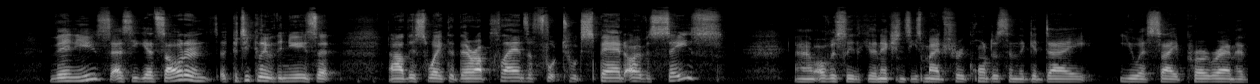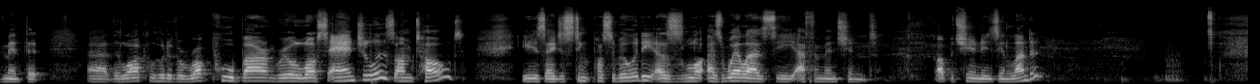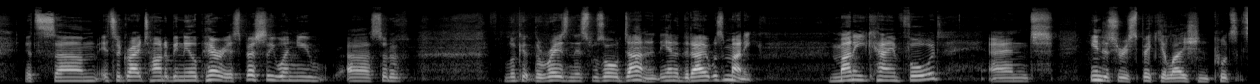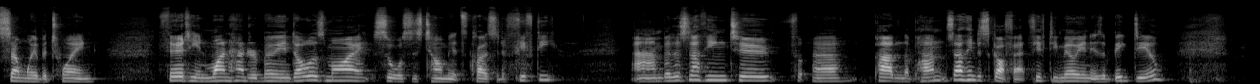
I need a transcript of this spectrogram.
venues as he gets older, and particularly with the news that uh, this week that there are plans afoot to expand overseas. Um, obviously, the connections he's made through Qantas and the G'day USA program have meant that uh, the likelihood of a Rockpool Bar and Grill Los Angeles, I'm told, is a distinct possibility, as lo- as well as the aforementioned opportunities in London it's um, it's a great time to be Neil Perry, especially when you uh, sort of look at the reason this was all done. At the end of the day, it was money. Money came forward, and industry speculation puts it somewhere between thirty and one hundred million dollars. My sources tell me it's closer to fifty, um, but there's nothing to, uh, pardon the pun, it's nothing to scoff at. Fifty million is a big deal.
